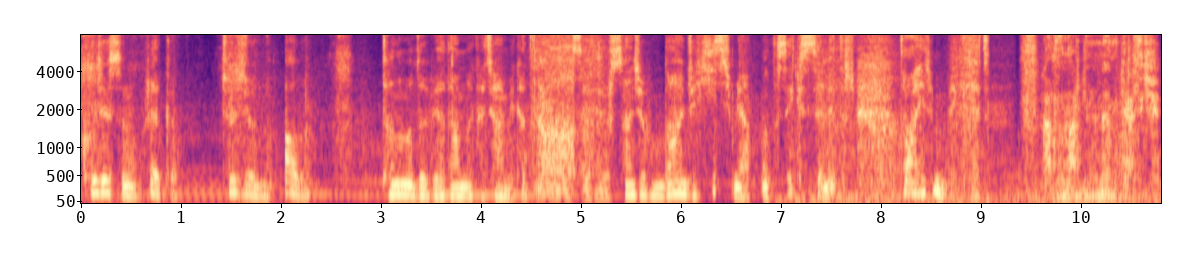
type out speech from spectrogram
Kocasını bırakıp çocuğunu alıp tanımadığı bir adamla kaçan bir kadından bahsediyoruz. Sence bunu daha önce hiç mi yapmadı sekiz senedir? Tahir'i mi bekledi? Kadınlar gününe mi geldik?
